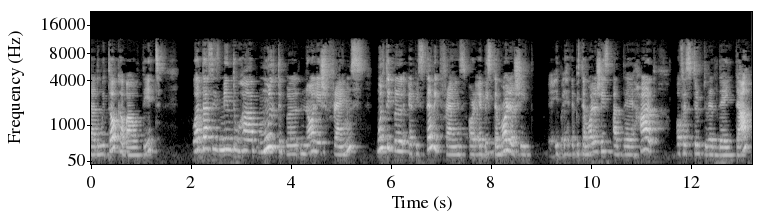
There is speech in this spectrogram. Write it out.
that we talk about it? What does it mean to have multiple knowledge frames, multiple epistemic frames or epistemology, epistemologies at the heart of structured data?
